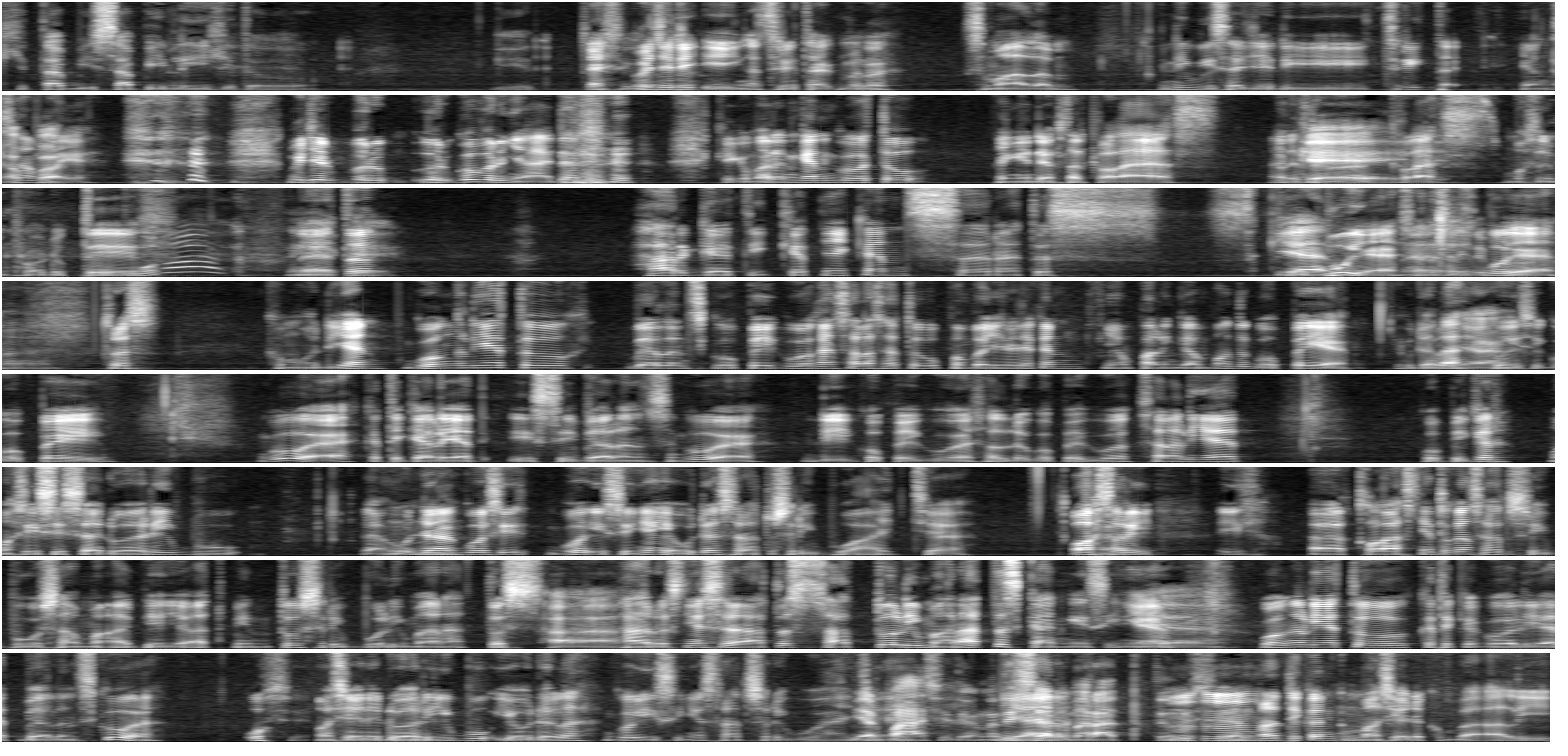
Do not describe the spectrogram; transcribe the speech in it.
kita bisa pilih gitu gitu Eh, gue jadi gua. ingat cerita gue semalam. Ini bisa jadi cerita yang sama Apa? ya. gue jadi baru, baru gue baru nyadar. Kayak kemarin kan gue tuh pengen daftar kelas. Ada tuh Oke. kelas Muslim produktif. Wah. Nah, itu oke. harga tiketnya kan 100 Sekian. ribu ya, Nah, 100 ribu 100.000, ya. heeh. Terus kemudian gue ngeliat tuh balance GoPay gue kan salah satu pembayarannya kan yang paling gampang tuh GoPay ya. Ya udahlah, Ya. gue isi GoPay. Gue ketika lihat isi balance gue di GoPay gue, saldo GoPay gue, salah lihat. Gue pikir masih sisa 2000 Lah udah gue si gue isinya ya udah 100 ribu aja. Oh sorry, ih eh, kelasnya tuh kan 100 ribu sama biaya admin tuh 1500 Ha-ha. Harusnya 100 satu 500 kan ngisinya. Iya. Gue ngeliat tuh ketika gue lihat balance gue, wah masih ada 2000 ya udahlah gue isinya 100 ribu aja. biar pas itu nanti Biar- sisa 500 Mm-mm, kan. nanti kan ke- masih ada kembali.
